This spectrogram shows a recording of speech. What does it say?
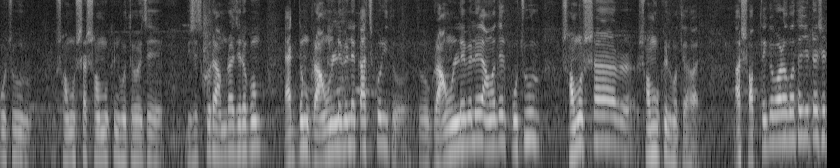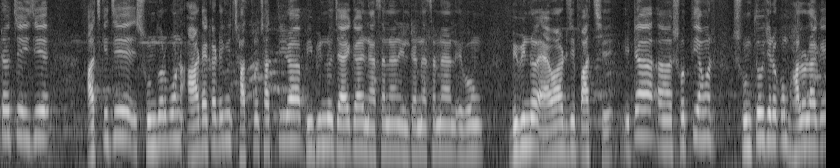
প্রচুর সমস্যার সম্মুখীন হতে হয়েছে। বিশেষ করে আমরা যেরকম একদম গ্রাউন্ড লেভেলে কাজ করি তো তো গ্রাউন্ড লেভেলে আমাদের প্রচুর সমস্যার সম্মুখীন হতে হয়। আর সবথেকে বড় কথা যেটা, সেটা হচ্ছে এই যে আজকে যে সুন্দরবন আর্ট একাডেমির ছাত্রছাত্রীরা বিভিন্ন জায়গায় ন্যাশনাল, ইন্টারন্যাশনাল এবং বিভিন্ন অ্যাওয়ার্ড যে পাচ্ছে, এটা সত্যি আমার শুনতেও যেরকম ভালো লাগে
